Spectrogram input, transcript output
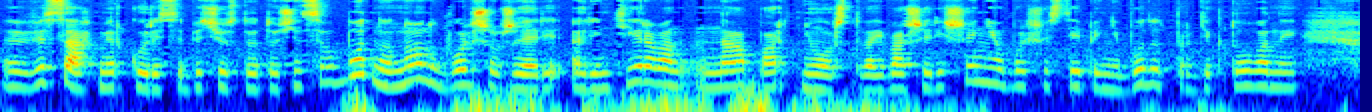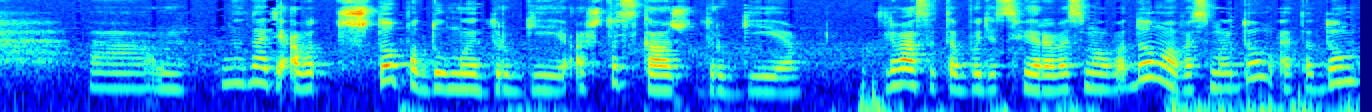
В весах Меркурий себя чувствует очень свободно, но он больше уже ориентирован на партнерство. И ваши решения в большей степени будут продиктованы ну, знаете, а вот что подумают другие, а что скажут другие. Для вас это будет сфера восьмого дома. Восьмой дом – это дом,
